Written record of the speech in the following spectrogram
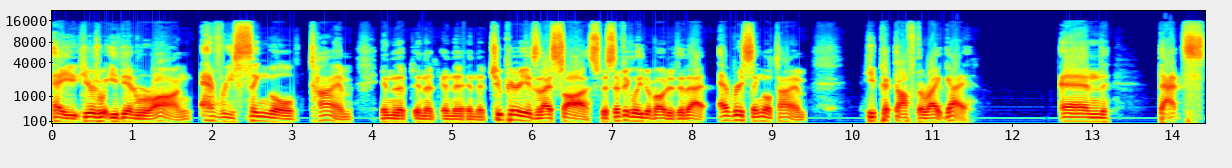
Hey, here's what you did wrong. Every single time in the in the in the in the two periods that I saw specifically devoted to that, every single time he picked off the right guy and that's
